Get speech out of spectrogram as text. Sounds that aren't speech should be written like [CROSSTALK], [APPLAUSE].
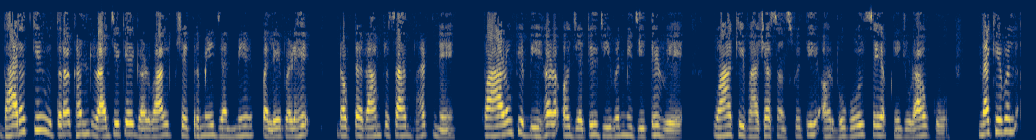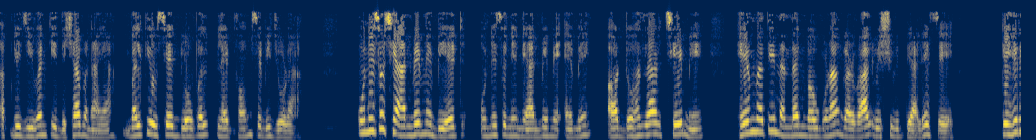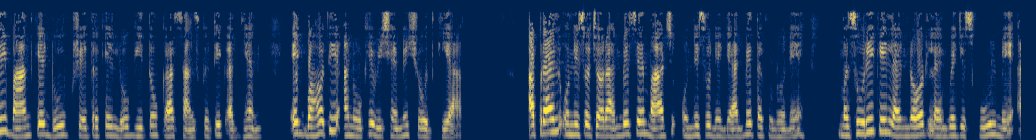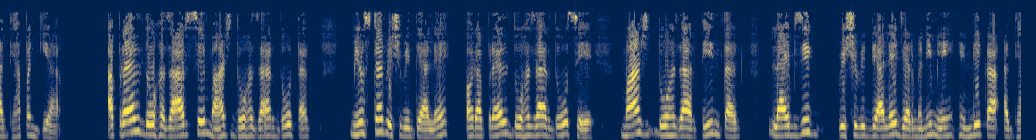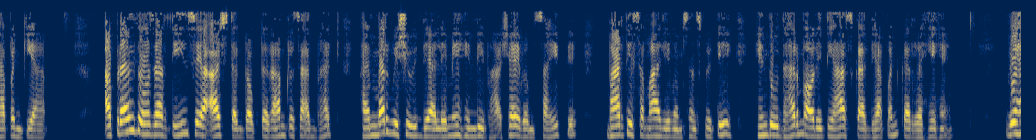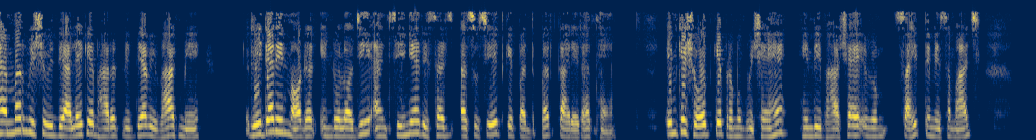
भारत के उत्तराखंड राज्य के गढ़वाल क्षेत्र में जन्मे पले बढ़े डॉक्टर राम प्रसाद भट्ट ने पहाड़ों के बीहड़ और जटिल जीवन में जीते हुए वहाँ की भाषा, संस्कृति और भूगोल से अपने जुड़ाव को न केवल अपने जीवन की दिशा बनाया, बल्कि उसे ग्लोबल प्लेटफॉर्म से भी जोड़ा। उन्नीस सौ छियानवे में बीएड उन्नीस सौ निन्यानवे में एमए और 2006 में हेमवती नंदन बहुगुणा गढ़वाल विश्वविद्यालय से टेहरी बाँध के डूब क्षेत्र के लोक गीतों का सांस्कृतिक अध्ययन एक बहुत ही अनोखे विषय में शोध किया। अप्रैल उन्नीस से मार्च उन्नीस तक उन्होंने मसूरी के लैंडोर लैंग्वेज स्कूल में अध्यापन किया। अप्रैल 2000 से मार्च 2002 तक म्यूस्टर विश्वविद्यालय और अप्रैल 2002 से मार्च 2003 तक लाइब्जिग विश्वविद्यालय जर्मनी में हिंदी का अध्यापन किया। अप्रैल 2003 से आज तक डॉक्टर राम प्रसाद भट्ट हैमबर्ग विश्वविद्यालय में हिंदी भाषा एवं साहित्य, भारतीय समाज एवं संस्कृति, हिंदू धर्म और इतिहास का अध्यापन कर रहे हैं। वे हैमबर्ग विश्वविद्यालय के भारत विद्या विभाग में reader in modern Indology and senior research associate के पद पर कार्यरत हैं। इनके शोध के प्रमुख विषय हैं हिंदी भाषा एवं साहित्य में समाज,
